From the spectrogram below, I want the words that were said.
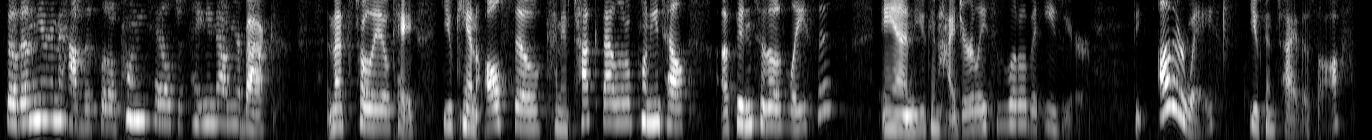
So then you're gonna have this little ponytail just hanging down your back, and that's totally okay. You can also kind of tuck that little ponytail up into those laces, and you can hide your laces a little bit easier. The other way you can tie this off,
